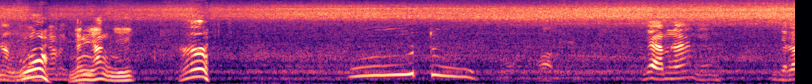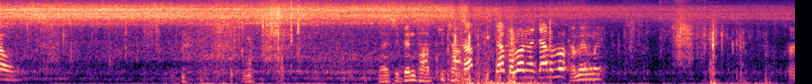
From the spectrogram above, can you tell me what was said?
ยังโอ้ยังยังอีกเอาอู้ตูยามนะเนี่ยจะเล่า อยากจะเป็นถัดที่ถัดจับจับบอลนะจับบอลทำไมไม่ใส่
